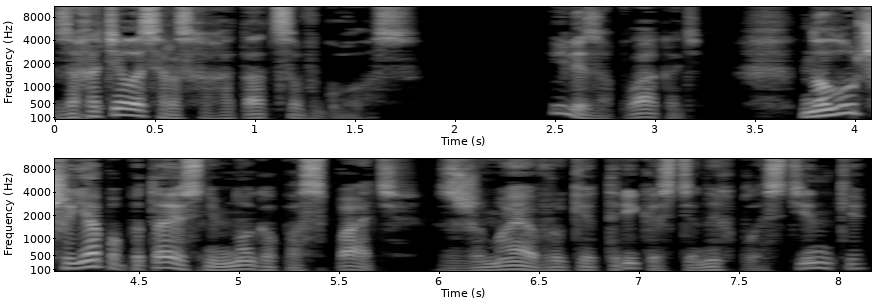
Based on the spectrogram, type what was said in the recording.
захотелось расхохотаться в голос. Или заплакать. Но лучше я попытаюсь немного поспать, сжимая в руке три костяных пластинки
